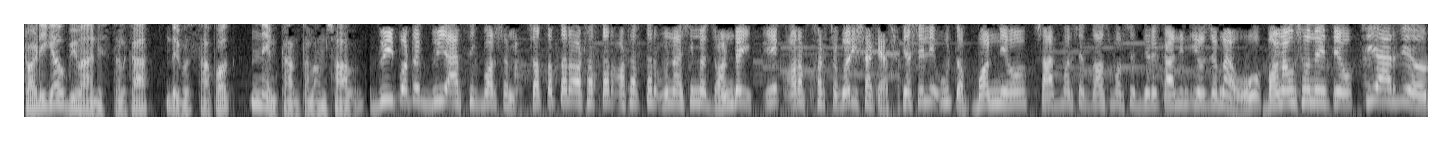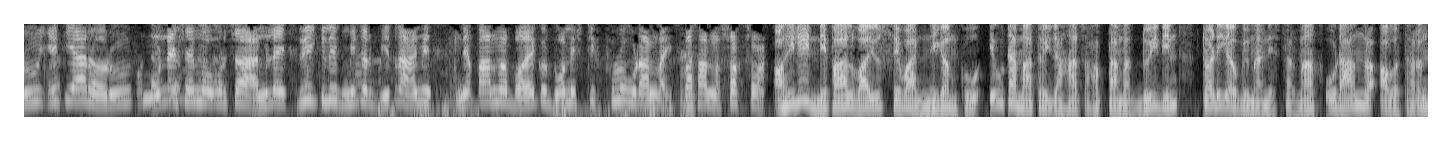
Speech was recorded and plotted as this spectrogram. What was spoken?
टडीगाउँ विमानस्थलका व्यवस्थापक नेमकान्त लम्साल। दुई पटक दुई आर्थिक वर्षमा सतहत्तर अठहत्तर अठहत्तर उनासीमा झण्डै एक अरब खर्च गरिसकेका छ त्यसैले ऊ त बन्ने हो सात वर्ष दस वर्ष दीर्घकालीन योजना हो। बनाउँछ नै त्यो। सिआरजेहरू एटिआरहरू उन्नाइस सयमा उड्छ। हामीलाई दुई किलोमिटर भित्र हामी नेपालमा भएको डोमेस्टिक ठूलो उडानलाई बसाल्न सक्छौँ। अहिले नेपाल वायु सेवा निगमको एउटा मात्रै जहाज हप्तामा दुई दिन टडीगाउँ विमानस्थलमा उडान र अवतरण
